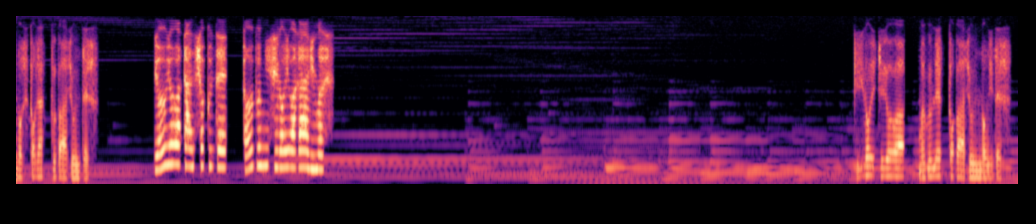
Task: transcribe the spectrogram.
のストラップバージョンです。幼魚は単色で、頭部に白い輪があります。黄色い治療は、マグネットバージョンのみです。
